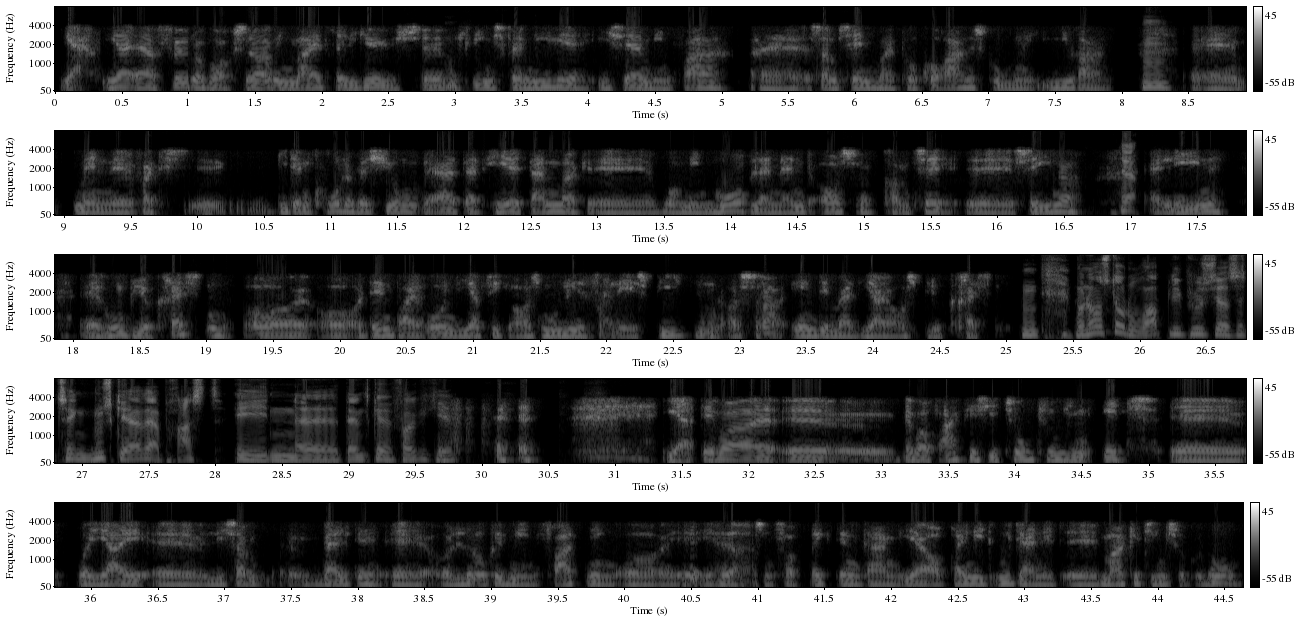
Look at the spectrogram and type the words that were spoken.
Ja, jeg er født og vokset op i en meget religiøs øh, muslimsk familie, især min far, øh, som sendte mig på koranskolen i Iran. Mm. Øh, men øh, faktisk, øh, i den korte version, det er, at her i Danmark, øh, hvor min mor blandt andet også kom til øh, senere Ja. alene, øh, hun blev kristen, og, og, og den vej rundt, jeg fik også mulighed for at læse Bibelen, og så endte med, at jeg også blev kristen. Hvornår stod du op lige pludselig og så tænkte, nu skal jeg være præst i den øh, danske folkekirke? ja, det var, øh, det var faktisk i 2001, øh, hvor jeg øh, ligesom øh, valgte øh, at lukke min forretning, og øh, jeg havde også en fabrik dengang. Jeg er oprindeligt uddannet øh, marketingpsykolog,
